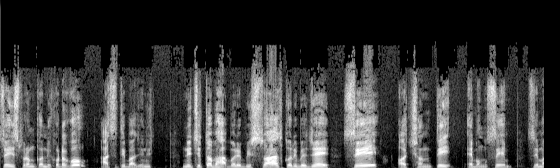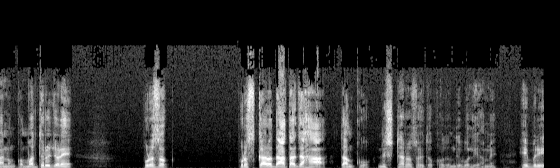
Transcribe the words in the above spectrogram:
ସେ ଈଶ୍ୱରଙ୍କ ନିକଟକୁ ଆସିଥିବା ନିଶ୍ଚିତ ଭାବରେ ବିଶ୍ୱାସ କରିବେ ଯେ ସେ ଅଛନ୍ତି ଏବଂ ସେ ସେମାନଙ୍କ ମଧ୍ୟରୁ ଜଣେ ପୁରସ୍କାର ଦାତା ଯାହା ତାଙ୍କୁ ନିଷ୍ଠାର ସହିତ ଖୋଜନ୍ତି ବୋଲି ଆମେ ହିବ୍ରି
